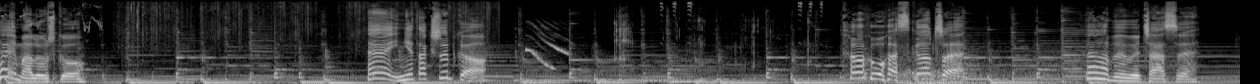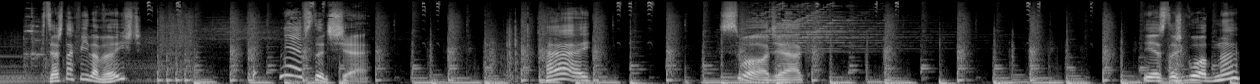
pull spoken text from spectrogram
Hej, maluszku! Hej, nie tak szybko! To łaskocze! To były czasy. Chcesz na chwilę wyjść? Nie wstydź się. Hej! Słodziak. Jesteś głodny?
